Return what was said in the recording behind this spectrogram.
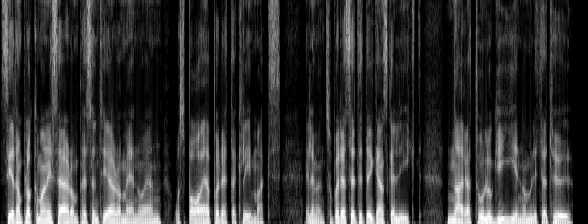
Sedan plockar man isär dem, presenterar dem en och en och sparar på detta klimaxelement. Så på det sättet är det ganska likt narratologi inom litteratur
